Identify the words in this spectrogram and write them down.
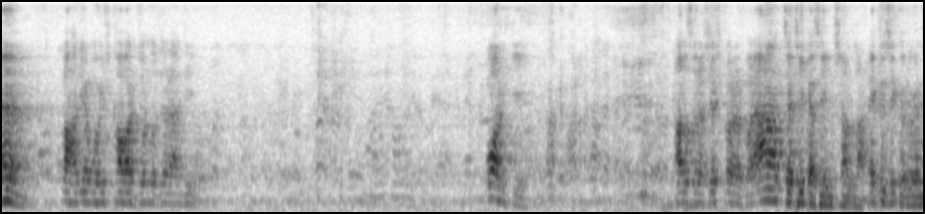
হ্যাঁ পাহাড়িয়া মহিষ খাওয়ার জন্য যারা কোন কি? আলোচনা শেষ করার পর আচ্ছা ঠিক আছে, ইনশাল্লাহ। একটু জিকির করবেন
